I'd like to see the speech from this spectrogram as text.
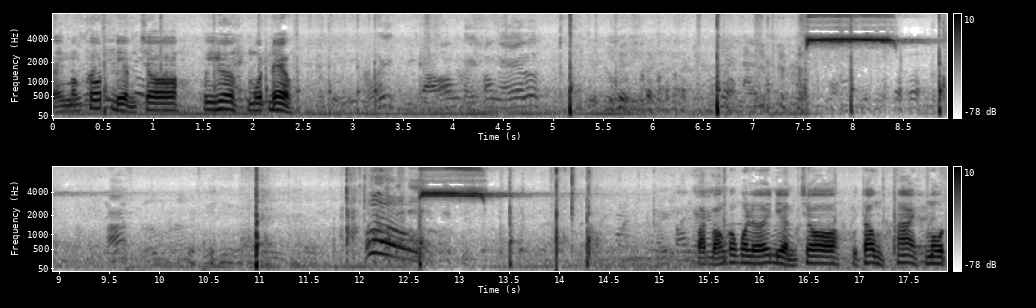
Đánh bóng tốt điểm cho Huy Hương, một đều. phát bóng không có lưới, điểm cho Phú Thông 2 1.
